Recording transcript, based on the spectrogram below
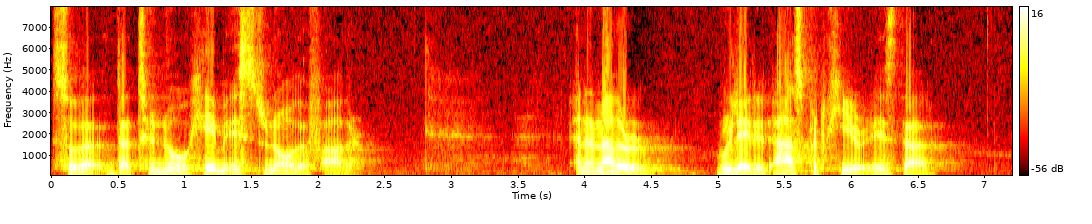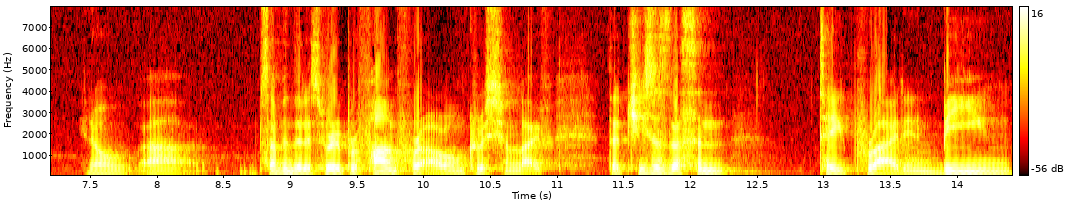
So that, that to know him is to know the Father. And another related aspect here is that, you know, uh, something that is very profound for our own Christian life, that Jesus doesn't take pride in being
